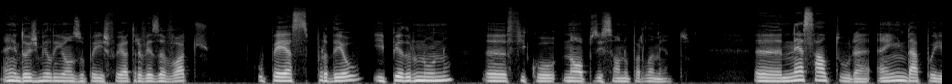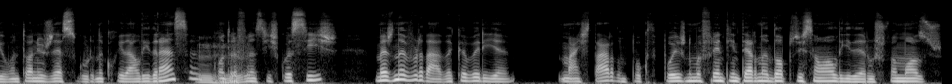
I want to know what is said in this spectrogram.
Em 2011 o país foi outra vez a votos. O PS perdeu e Pedro Nuno ficou na oposição no Parlamento. Uh, nessa altura ainda apoiou António José Seguro na corrida à liderança uhum. contra Francisco Assis, mas na verdade acabaria mais tarde, um pouco depois, numa frente interna de oposição ao líder, os famosos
